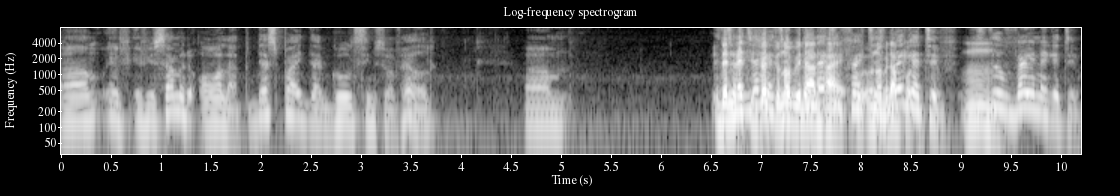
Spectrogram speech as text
um, if if you sum it all up, despite that gold seems to have held, um, The it's net effect will not be that high. Net effect Will not be that po- negative. It's still very negative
